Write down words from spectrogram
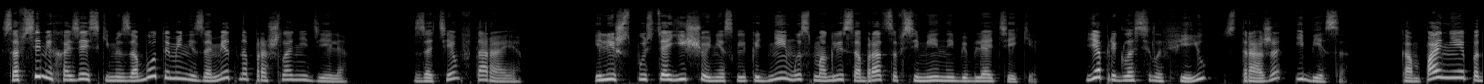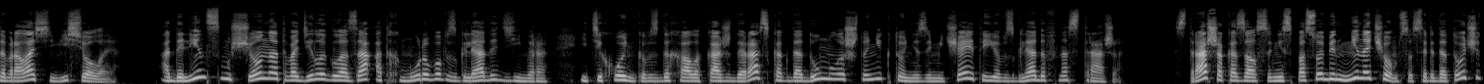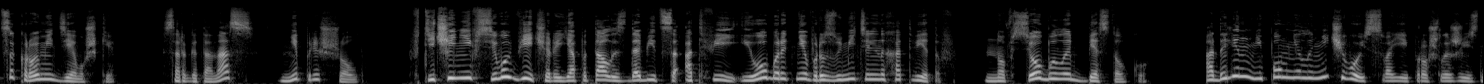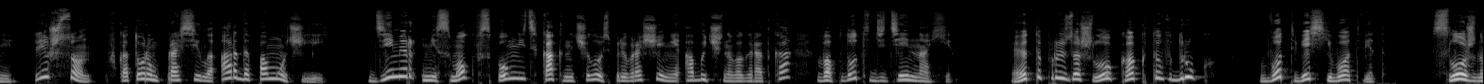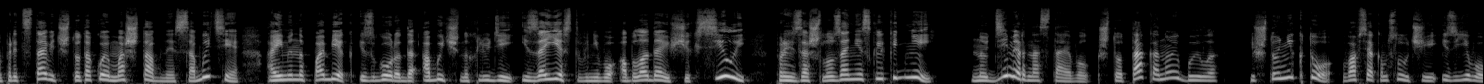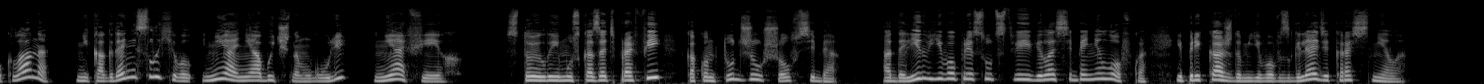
Со всеми хозяйскими заботами незаметно прошла неделя, затем вторая. И лишь спустя еще несколько дней мы смогли собраться в семейной библиотеке. Я пригласила фею, стража и беса. Компания подобралась веселая. Аделин смущенно отводила глаза от хмурого взгляда Димера и тихонько вздыхала каждый раз, когда думала, что никто не замечает ее взглядов на стража. Страж оказался не способен ни на чем сосредоточиться, кроме девушки. Саргатанас не пришел. В течение всего вечера я пыталась добиться от феи и оборотня вразумительных ответов, но все было без толку. Аделин не помнила ничего из своей прошлой жизни, лишь сон, в котором просила Арда помочь ей. Димер не смог вспомнить, как началось превращение обычного городка в оплот детей Нахи. Это произошло как-то вдруг. Вот весь его ответ. Сложно представить, что такое масштабное событие, а именно побег из города обычных людей и заезд в него обладающих силой, произошло за несколько дней. Но Димер настаивал, что так оно и было, и что никто, во всяком случае из его клана, никогда не слыхивал ни о необычном гуле, ни о феях. Стоило ему сказать про фей, как он тут же ушел в себя. Аделин в его присутствии вела себя неловко и при каждом его взгляде краснела.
